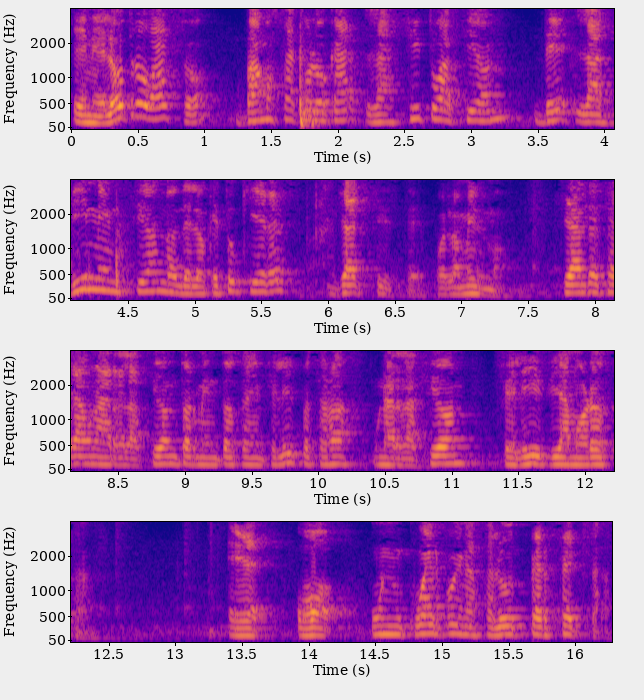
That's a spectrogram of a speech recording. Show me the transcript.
en el otro vaso vamos a colocar la situación de la dimensión donde lo que tú quieres ya existe. Pues lo mismo. Si antes era una relación tormentosa e infeliz, pues ahora una relación feliz y amorosa. Eh, o un cuerpo y una salud perfecta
